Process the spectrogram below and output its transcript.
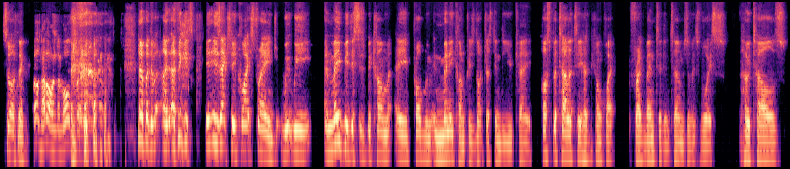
sort of thing. Well, no, I want them all free. no, but the, I, I think it's it is actually quite strange. We we and maybe this has become a problem in many countries, not just in the UK. Hospitality has become quite fragmented in terms of its voice. Hotels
